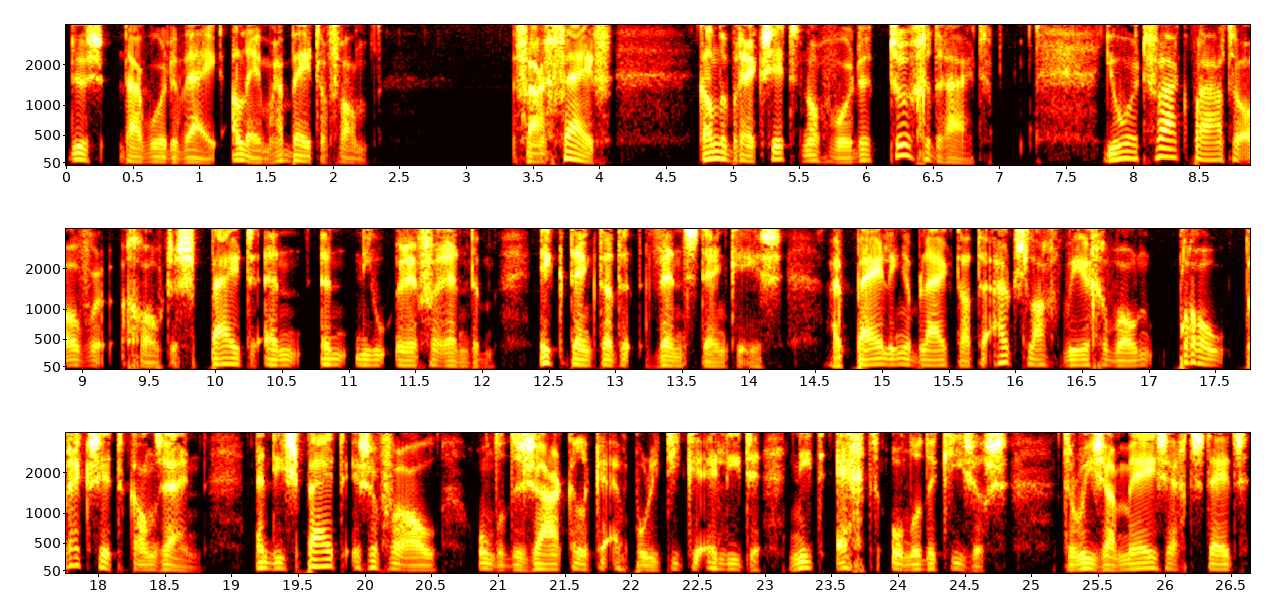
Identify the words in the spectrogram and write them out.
dus daar worden wij alleen maar beter van. Vraag 5. Kan de brexit nog worden teruggedraaid? Je hoort vaak praten over grote spijt en een nieuw referendum. Ik denk dat het wensdenken is. Uit peilingen blijkt dat de uitslag weer gewoon pro-Brexit kan zijn. En die spijt is er vooral onder de zakelijke en politieke elite, niet echt onder de kiezers. Theresa May zegt steeds:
